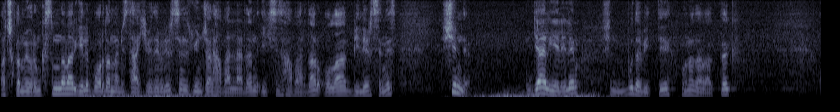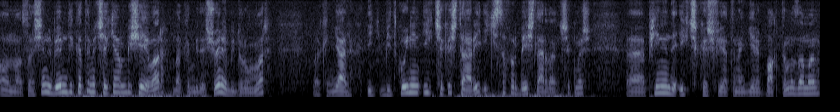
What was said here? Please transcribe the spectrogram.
açıklama yorum kısmında var. Gelip oradan da bizi takip edebilirsiniz. Güncel haberlerden ilk haberdar olabilirsiniz. Şimdi gel gelelim. Şimdi bu da bitti. Buna da baktık. Ondan sonra şimdi benim dikkatimi çeken bir şey var. Bakın bir de şöyle bir durum var. Bakın gel. Bitcoin'in ilk çıkış tarihi 2.05'lerden çıkmış. Ee, Pi'nin de ilk çıkış fiyatına gelip baktığımız zaman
